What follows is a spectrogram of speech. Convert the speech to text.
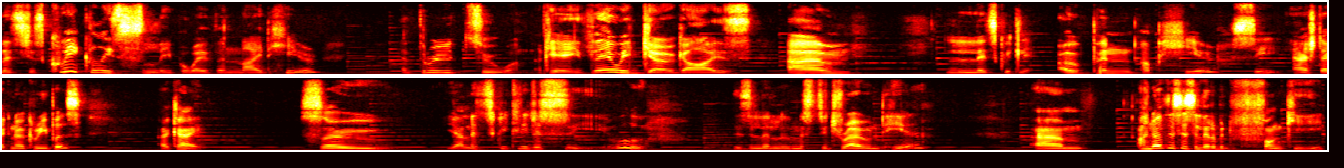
let's just quickly sleep away the night here. And three two one. Okay there we go guys. Um let's quickly open up here. See? Hashtag no creepers. Okay. So yeah let's quickly just see. Ooh, there's a little mr drone here. Um I know this is a little bit funky,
